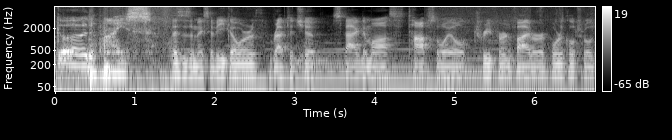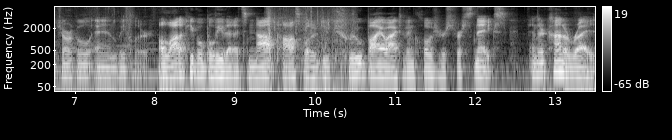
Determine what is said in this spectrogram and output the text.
good. Nice. This is a mix of Eco Earth, Reptichip, Sphagnum moss, topsoil, tree fern fiber, horticultural charcoal, and leaf litter. A lot of people believe that it's not possible to do true bioactive enclosures for snakes, and they're kind of right.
